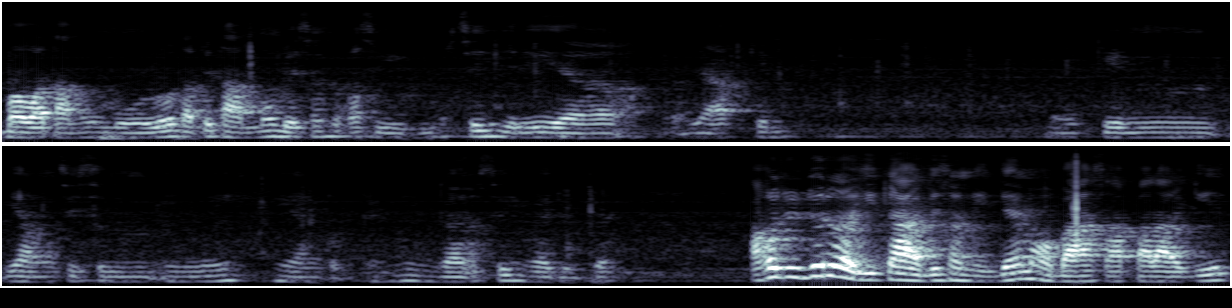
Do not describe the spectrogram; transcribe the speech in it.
bawa tamu mulu, tapi tamu biasanya suka sih bersih, jadi ya yakin. Mungkin yang season ini yang ini enggak sih enggak juga. Aku jujur lagi kehabisan ide mau bahas apa lagi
